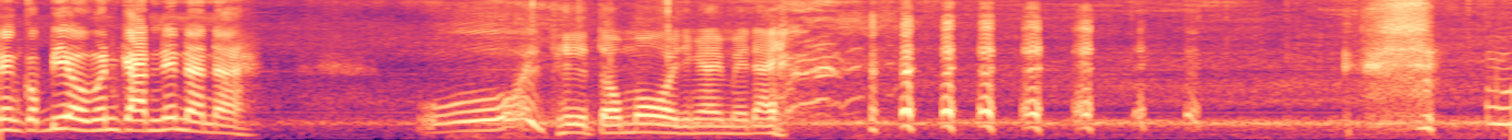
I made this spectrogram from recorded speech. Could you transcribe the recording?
นั่นก็เบี้ยวเหมือนกันเนี่ยน่ะนะโอ้ยเทตอมอยังไงไม่ได้โอ้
